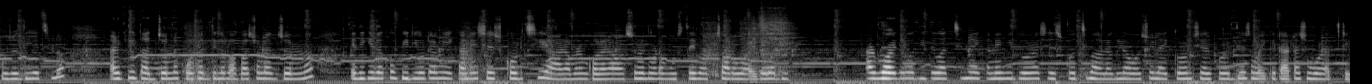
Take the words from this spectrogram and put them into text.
পুজো দিয়েছিল। আর কি তার জন্য প্রসাদ দিল পাপ্পা সোনার জন্য। এদিকে দেখো ভিডিওটা আমি এখানেই শেষ করছি। আর আমার গলার আওয়াজ শুনে তোমরা বুঝতেই পারছ আর ভয়েস ওভার দি আর ভয়েস ওভার দিতে পারছি না। এখানেই ভিডিওটা শেষ করছি। ভালো লাগলে অবশ্যই লাইক, করুন শেয়ার করে দিও। সবাইকে টাটা শুভরাত্রি।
